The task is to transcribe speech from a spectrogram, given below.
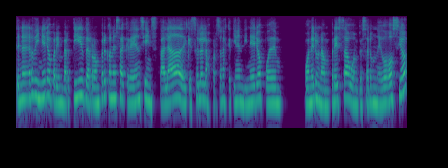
tener dinero para invertir, de romper con esa creencia instalada de que solo las personas que tienen dinero pueden poner una empresa o empezar un negocio.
